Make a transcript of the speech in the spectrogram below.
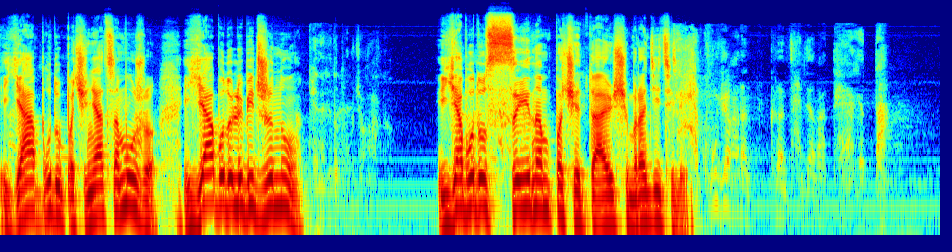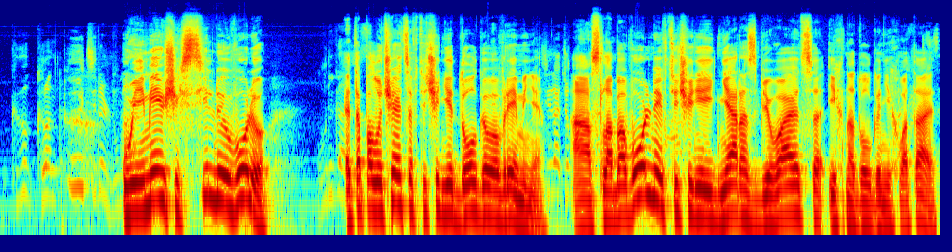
Я буду подчиняться мужу. Я буду любить жену. Я буду сыном, почитающим родителей. У имеющих сильную волю это получается в течение долгого времени, а слабовольные в течение дня разбиваются, их надолго не хватает.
